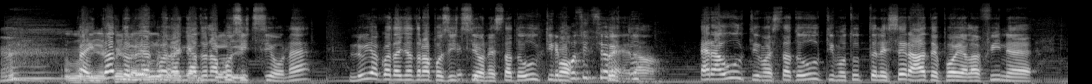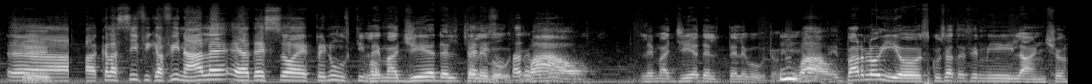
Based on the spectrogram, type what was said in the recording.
Mamma Beh, mia, intanto quella lui ha guadagnato una posizione. eh? Lui ha guadagnato una posizione, è stato Che ultimo. posizione per tu- era? Era ultimo, è stato ultimo tutte le serate, poi alla fine eh, classifica finale e adesso è penultimo. Le magie del Cioè, televoto. risultato- Wow. Le magie del televoto. Wow. Ah, parlo io, scusate se mi lancio.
